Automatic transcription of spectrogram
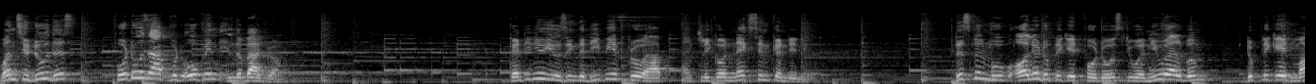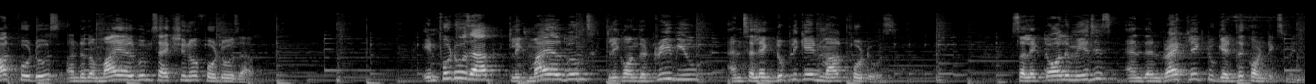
Once you do this, Photos app would open in the background. Continue using the DPF Pro app and click on Next and Continue. This will move all your duplicate photos to a new album, Duplicate Marked Photos under the My Album section of Photos app. In Photos app, click My Albums, click on the tree view and select Duplicate Marked Photos. Select all images and then right click to get the context menu.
